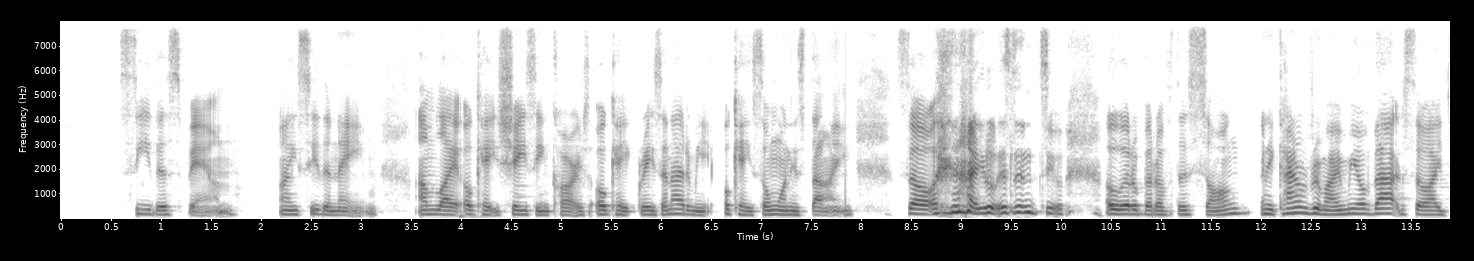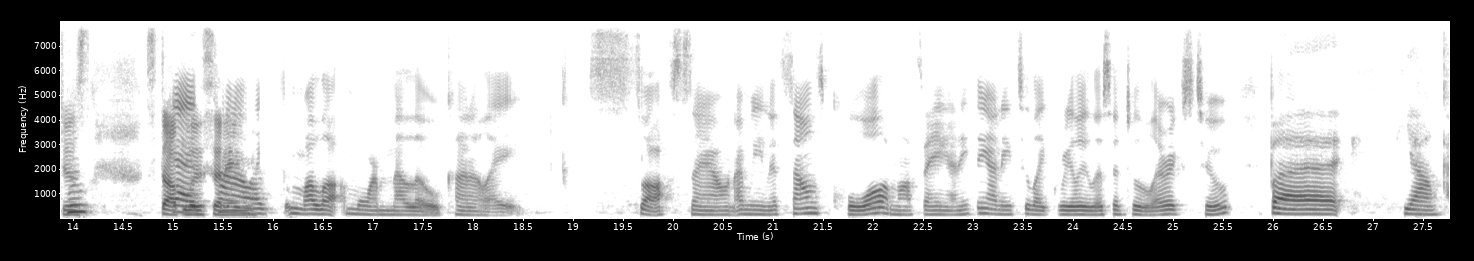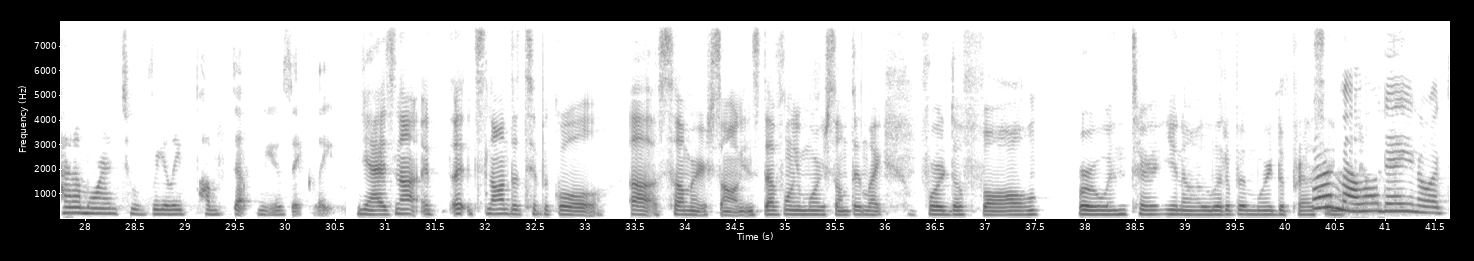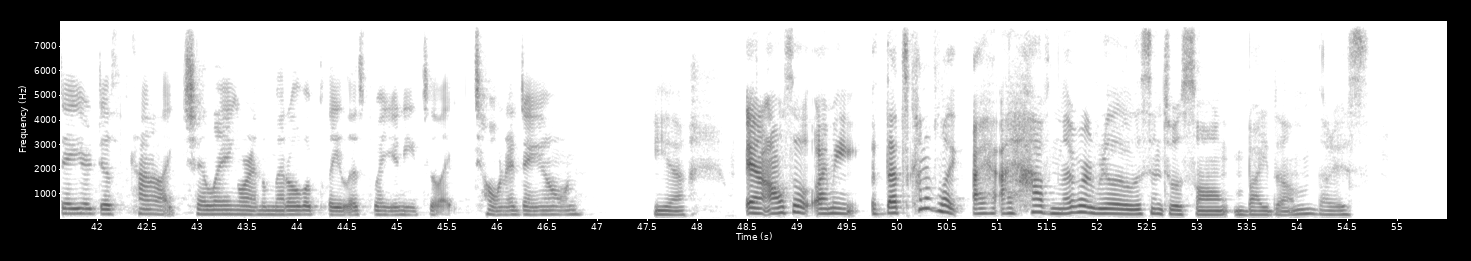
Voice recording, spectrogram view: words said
see this band. I see the name, I'm like, okay, chasing cars. Okay, Grey's Anatomy. Okay, someone is dying. So I listened to a little bit of this song, and it kind of reminded me of that. So I hmm. just stopped yeah, it's kind of listening. like a lot more mellow, kind of like soft sound. I mean, it sounds cool. I'm not saying anything. I need to like really listen to the lyrics too. But yeah, I'm kind of more into really pumped up music lately. Yeah, it's not. It, it's not the typical uh summer song. It's definitely more something like for the fall or winter. You know, a little bit more For a depressing. mellow day, you know, a day you're just kind of like chilling or in the middle of a playlist when you need to like tone it down. Yeah. And also, I mean, that's kind of like I I have never really listened to a song by them that is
